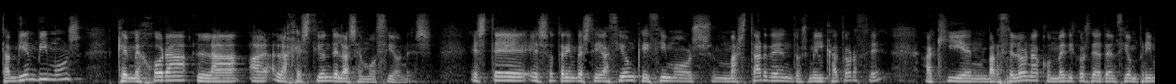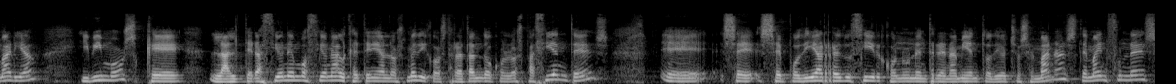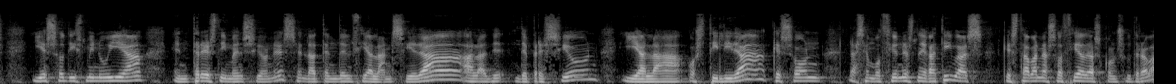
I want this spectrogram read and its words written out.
También vimos que mejora la, gestión de las emociones. Este es otra investigación que hicimos más tarde, en 2014, aquí en Barcelona, con médicos de atención primaria, y vimos que la alteración emocional que tenían los médicos tratando con los pacientes eh, se, podía reducir con un entrenamiento de ocho semanas de mindfulness y eso disminuía en tres dimensiones, en la tendencia a la ansiedad, a la depresión y a la hostilidad, que son las emociones negativas que estaban asociadas con su trabajo,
